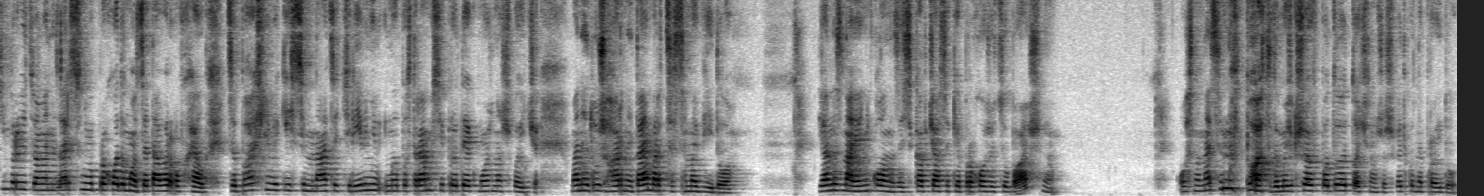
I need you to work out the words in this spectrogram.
Всім привіт, з вами Назар. Сьогодні ми проходимо The Tower of Hell. Це башня, в якій 17 рівнів, і ми постараємося пройти як можна швидше. У мене дуже гарний таймер, це саме відео. Я не знаю, я ніколи не засікав час, як я проходжу цю башню. Основне це не впасти, тому що якщо я впаду, я точно вже швидко не пройду.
